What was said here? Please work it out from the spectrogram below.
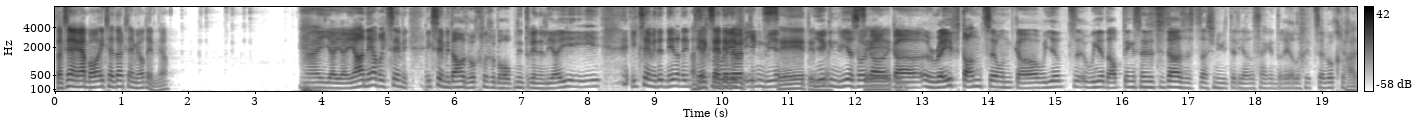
Da sehe ich, aber ich sehe, da sehe ich auch drin, ja. Ja, ja, ja, nee, aber ich sehe mich, ich sehe mich da halt wirklich überhaupt nicht drin, Lia. Ich, ich, ich sehe mich dort nicht an den Also ich sehe dich Techno-Rave dort irgendwie. irgendwie so ga, ga Rave tanzen und ga weird, weird abdings. Nee, Das ist das, das, das ist nichts, Elia, das sagen wir ehrlich jetzt wirklich. Ja,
